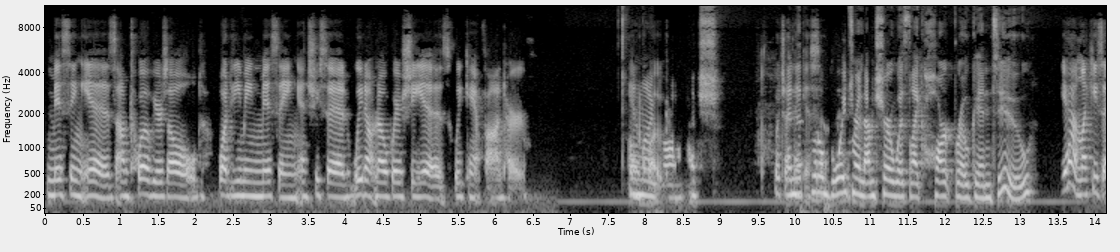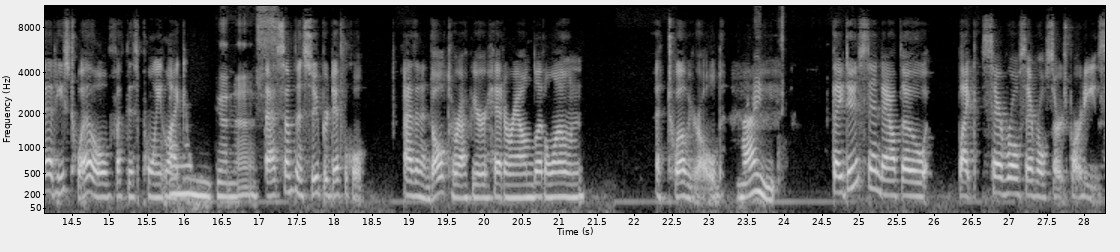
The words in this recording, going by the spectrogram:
missing is. I'm 12 years old. What do you mean missing? And she said we don't know where she is. We can't find her. Oh End my quote. gosh! Which I And think this is little boyfriend, I'm sure, was like heartbroken too. yeah and like he said he's 12 at this point like oh goodness. that's something super difficult as an adult to wrap your head around, let alone a 12 year old. right. They do send out, though, like several, several search parties.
